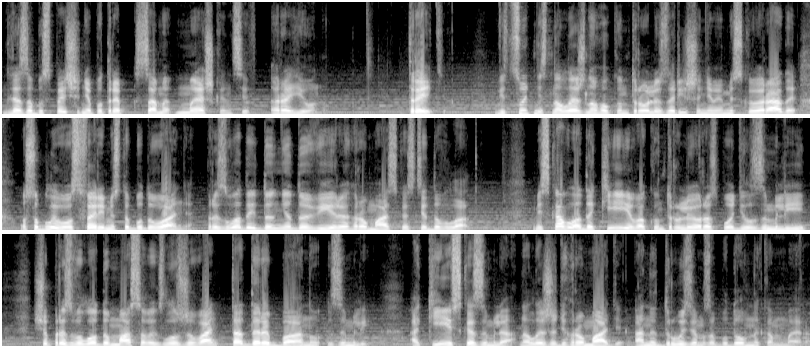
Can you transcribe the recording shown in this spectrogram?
для забезпечення потреб саме мешканців району. Третє. Відсутність належного контролю за рішеннями міської ради, особливо у сфері містобудування, призводить до недовіри громадськості до влади. Міська влада Києва контролює розподіл землі, що призвело до масових зловживань та деребану землі. А київська земля належить громаді, а не друзям-забудовникам мера.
